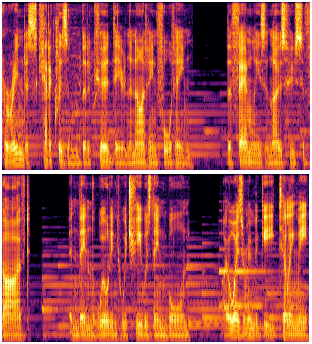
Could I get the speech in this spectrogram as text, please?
horrendous cataclysm that occurred there in the 1914, the families and those who survived, and then the world into which he was then born. I always remember Guy telling me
